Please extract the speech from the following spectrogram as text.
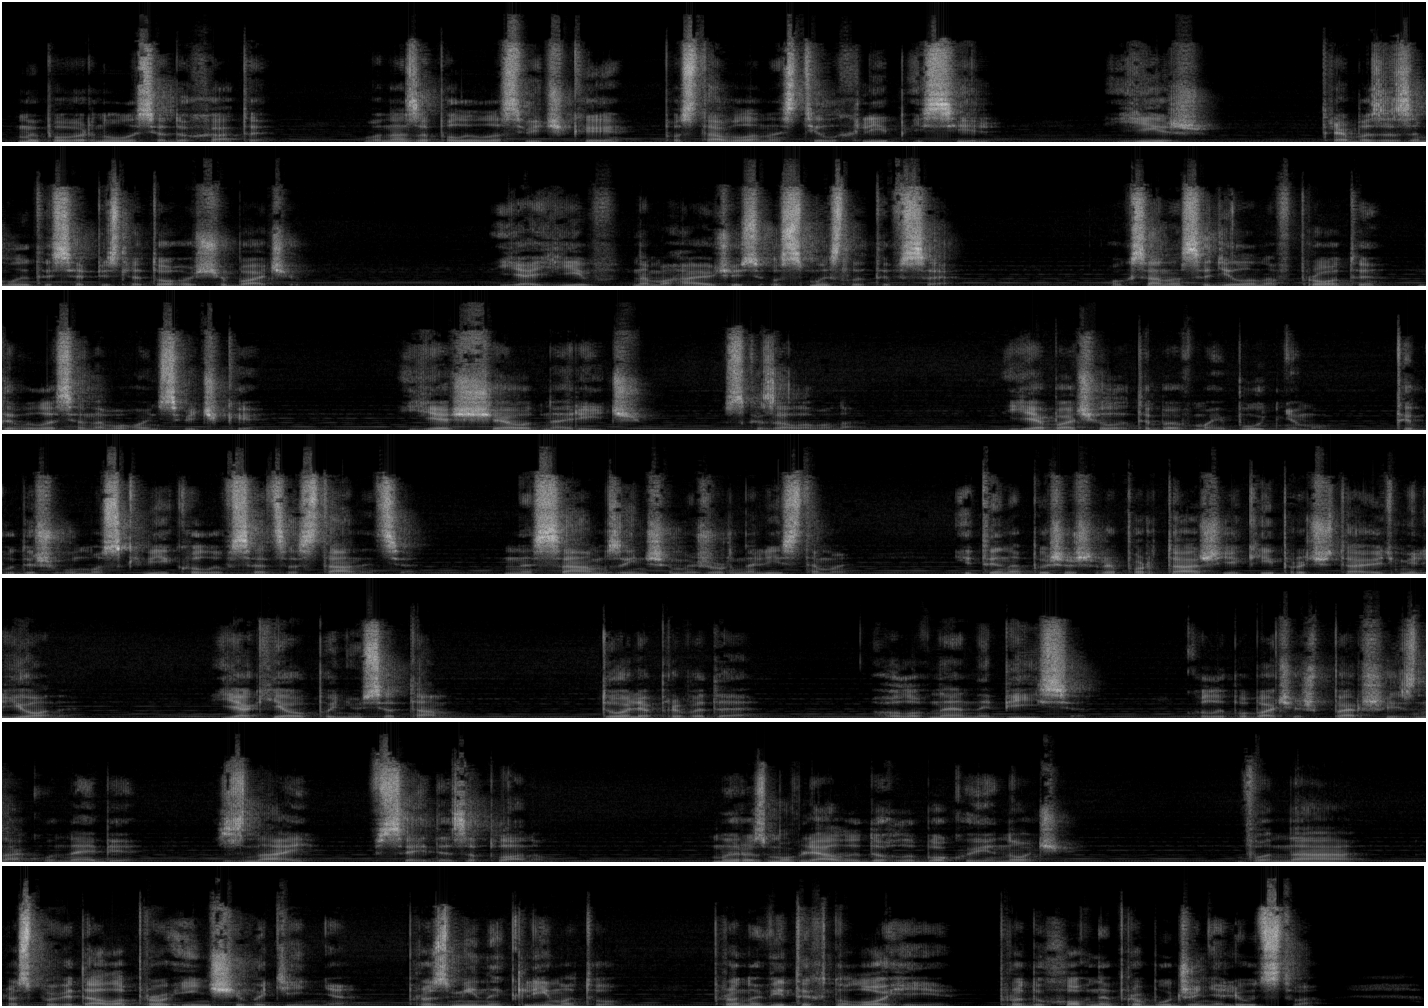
Ми повернулися до хати. Вона запалила свічки, поставила на стіл хліб і сіль. Їж, треба заземлитися після того, що бачив. Я їв, намагаючись осмислити все. Оксана сиділа навпроти, дивилася на вогонь свічки. Є ще одна річ, сказала вона. Я бачила тебе в майбутньому. Ти будеш у Москві, коли все це станеться, не сам з іншими журналістами, і ти напишеш репортаж, який прочитають мільйони. Як я опинюся там? Доля приведе. Головне, не бійся. Коли побачиш перший знак у небі, знай, все йде за планом. Ми розмовляли до глибокої ночі. Вона розповідала про інші видіння, про зміни клімату, про нові технології, про духовне пробудження людства,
